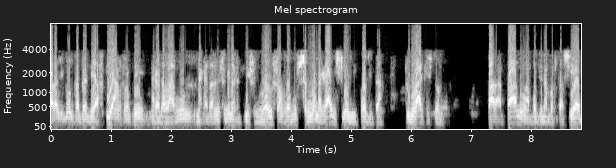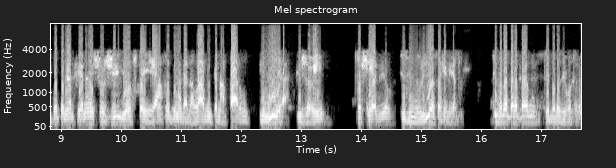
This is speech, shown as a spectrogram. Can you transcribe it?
Άρα λοιπόν θα πρέπει αυτοί οι άνθρωποι να καταλάβουν, να καταλήξουν και να χτίσουν όλους τους ανθρώπους σε μια μεγάλη συλλογικότητα, τουλάχιστον παραπάνω από την αποστασία. Οπότε να έρθει ένα ισοζύγιο ώστε οι άνθρωποι να καταλάβουν και να πάρουν τη μία τη ζωή, το σχέδιο της δημιουργίας στα χέρια τους. Τίποτα παραπάνω, τίποτα λιγότερο.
